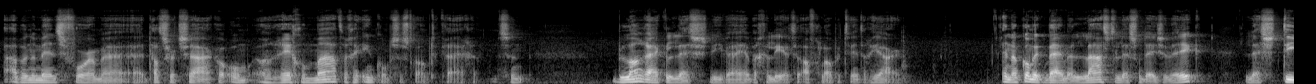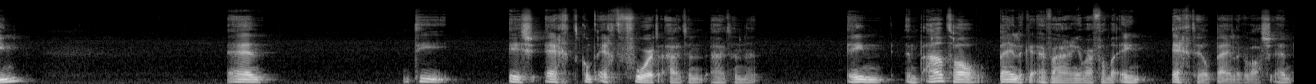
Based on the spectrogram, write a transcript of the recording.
abonnementsvormen, dat soort zaken, om een regelmatige inkomstenstroom te krijgen. Dat is een belangrijke les die wij hebben geleerd de afgelopen 20 jaar. En dan kom ik bij mijn laatste les van deze week, les 10. En die is echt, komt echt voort uit een, uit een, een, een aantal pijnlijke ervaringen, waarvan er één echt heel pijnlijk was. En,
